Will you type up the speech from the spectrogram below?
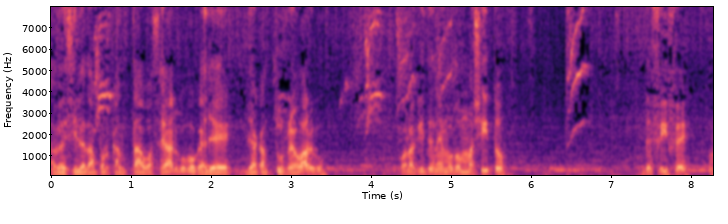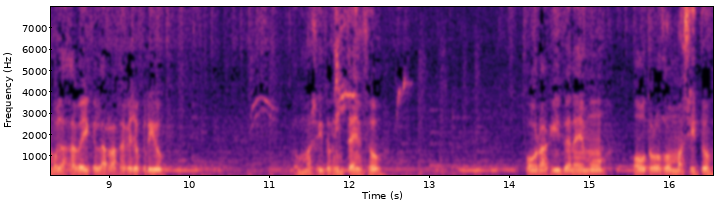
A ver si le da por cantar o hace algo, porque ayer ya canturreó algo. Por aquí tenemos dos machitos de FIFE, como ya sabéis que es la raza que yo crío. Dos machitos intensos. Por aquí tenemos otros dos machitos.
